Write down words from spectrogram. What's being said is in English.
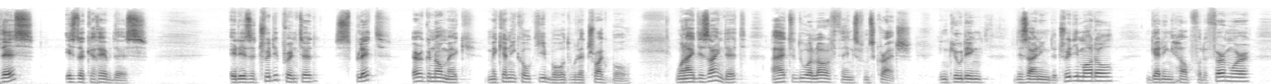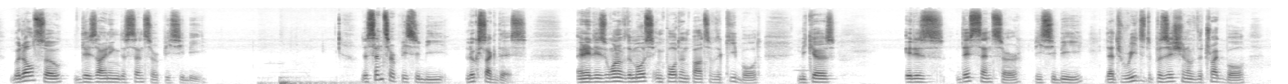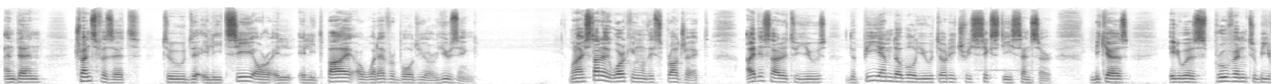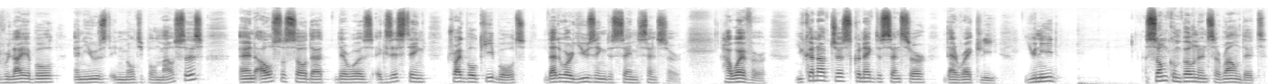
This is the Charybdis. It is a 3D printed, split, ergonomic, mechanical keyboard with a trackball. When I designed it, I had to do a lot of things from scratch, including designing the 3D model, getting help for the firmware, but also designing the sensor PCB. The sensor PCB looks like this, and it is one of the most important parts of the keyboard because it is this sensor PCB that reads the position of the trackball and then transfers it to the Elite C or Elite Pi or whatever board you are using. When I started working on this project, I decided to use the PMW3360 sensor because it was proven to be reliable and used in multiple mouses and I also saw that there was existing trackball keyboards that were using the same sensor. However, you cannot just connect the sensor directly. You need some components around it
